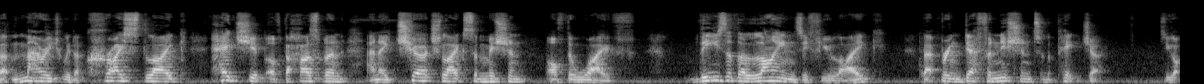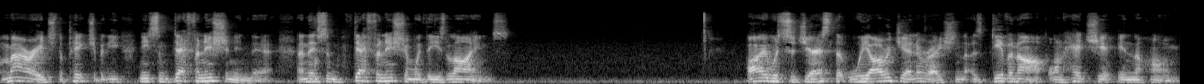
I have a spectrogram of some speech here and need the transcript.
but marriage with a Christ like headship of the husband and a church like submission of the wife. These are the lines, if you like, that bring definition to the picture. So you've got marriage, the picture, but you need some definition in there. And there's some definition with these lines. I would suggest that we are a generation that has given up on headship in the home.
